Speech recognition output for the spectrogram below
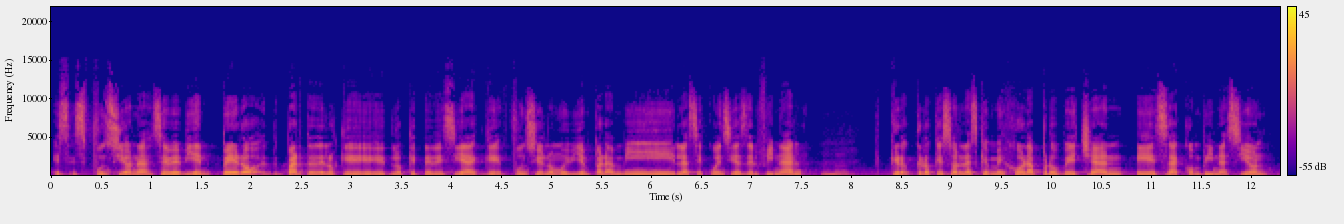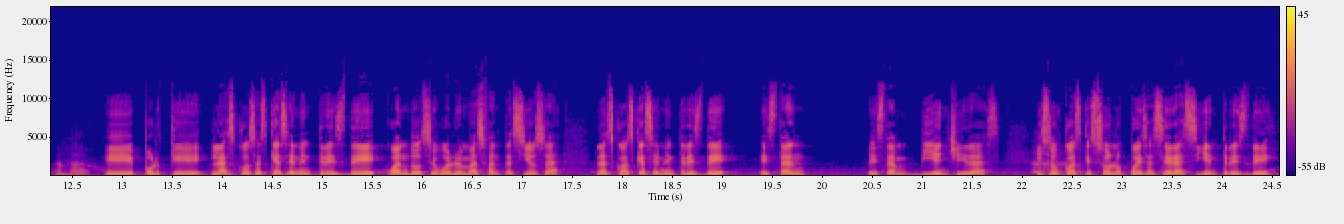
Es- es- funciona, se ve bien, pero parte de lo que, lo que te decía que funcionó muy bien para mí las secuencias del final, creo, creo que son las que mejor aprovechan esa combinación. Eh, porque las cosas que hacen en 3D, cuando se vuelve más fantasiosa, las cosas que hacen en 3D están, están bien chidas y son cosas que solo puedes hacer así en 3D.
